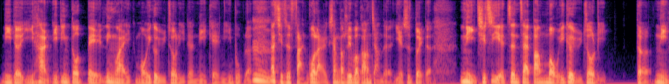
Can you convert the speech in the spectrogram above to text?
你的遗憾一定都被另外一个某一个宇宙里的你给弥补了。嗯，那其实反过来，像高书一博刚刚讲的也是对的，你其实也正在帮某一个宇宙里的你。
